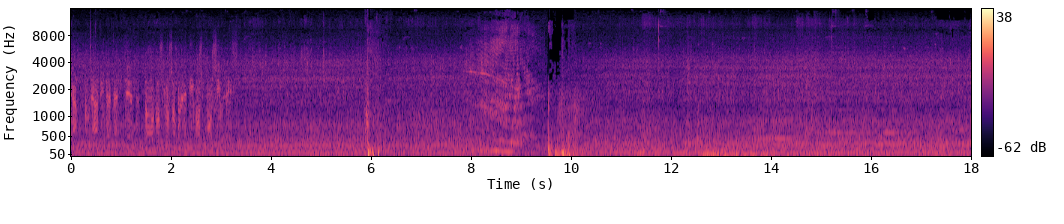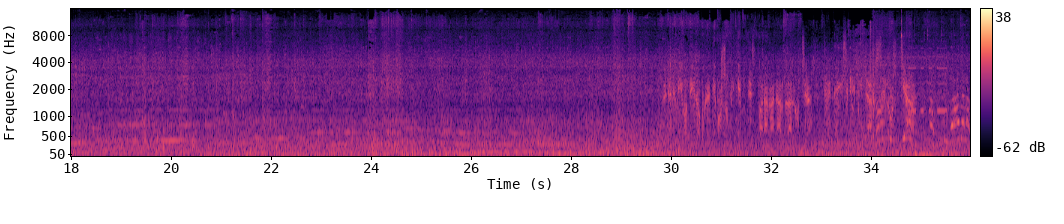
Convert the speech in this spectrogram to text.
capturad y defended todos los objetivos posibles. Ganar la lucha. Tenéis que quitárselos ya. ¡Capturad el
